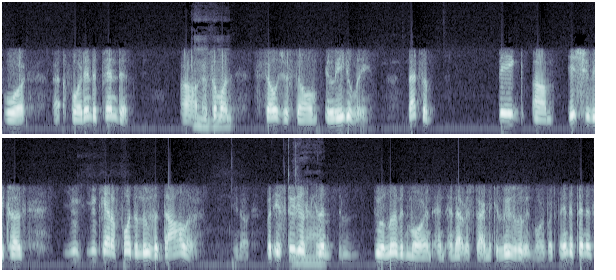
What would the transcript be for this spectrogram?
for, uh, for an independent, uh, if someone sells your film illegally, that's a big um, issue because you you can't afford to lose a dollar, you know. But if studios Yeah. can do a little bit more in, in, in that respect, I mean, can lose a little bit more. But for independents,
